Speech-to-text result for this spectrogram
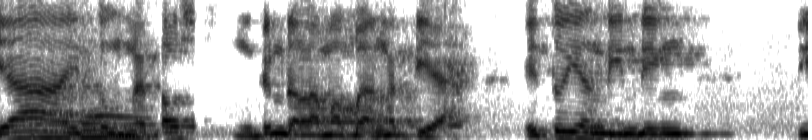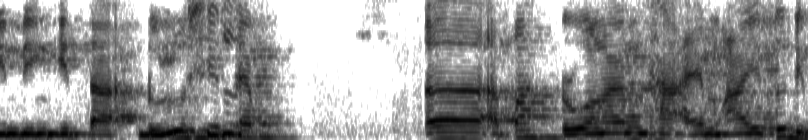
ya mural. itu nggak tahu mungkin udah lama banget ya. Itu yang dinding dinding kita. Dulu sih lab eh, apa ruangan HMA itu di,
